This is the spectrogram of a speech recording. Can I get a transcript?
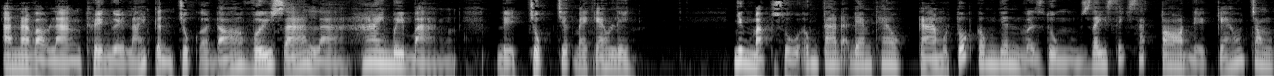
Anna vào làng thuê người lái cần trục ở đó với giá là 20 bảng để trục chiếc máy kéo lên. Nhưng mặc dù ông ta đã đem theo cả một tốp công nhân và dùng dây xích sắt to để kéo trong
